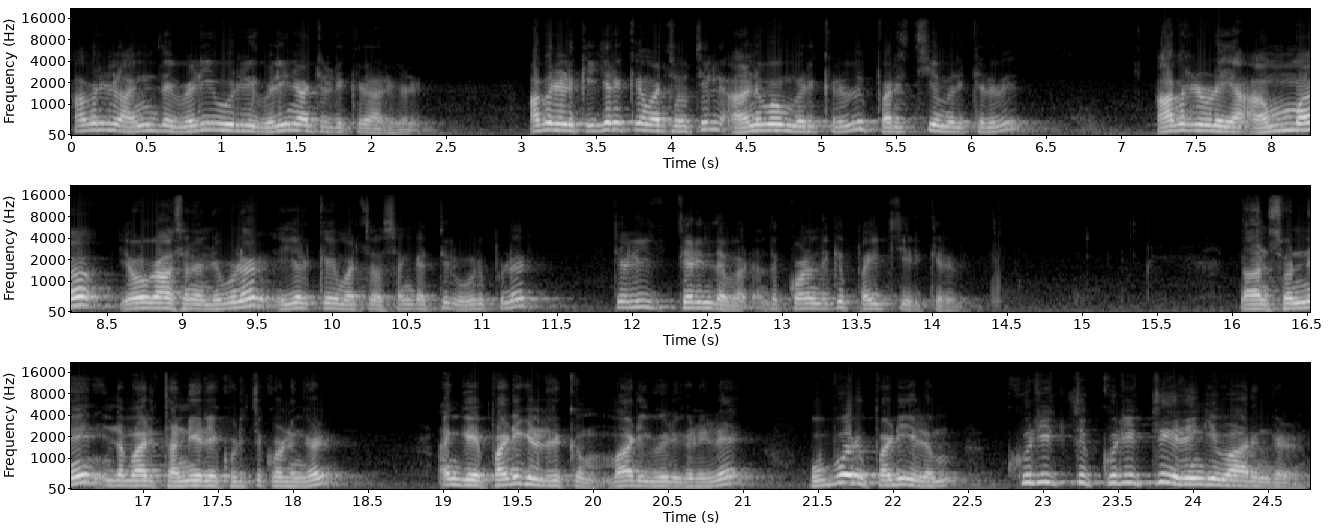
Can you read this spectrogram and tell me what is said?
அவர்கள் அந்த வெளியூரில் வெளிநாட்டில் இருக்கிறார்கள். அவர்களுக்கு இயற்கை மருத்துவத்தில் அனுபவம் இருக்கிறது பரிச்சயம் இருக்கிறது. அவர்களுடைய அம்மா யோகாசன நிபுணர் இயற்கை மருத்துவ சங்கத்தில் உறுப்பினர் தெளி தெரிந்தவர். அந்த குழந்தைக்கு பயிற்சி இருக்கிறது. நான் சொன்னேன் இந்த மாதிரி தண்ணீரை குடித்து கொள்ளுங்கள். அங்கே படிகள் இருக்கும் மாடி வீடுகளிலே. ஒவ்வொரு படியிலும் குறித்து குறித்து இறங்கி வாருங்கள்.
